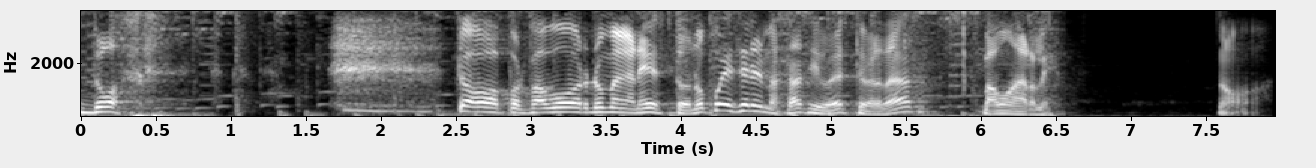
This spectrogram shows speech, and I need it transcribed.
2... No, por favor, no me hagan esto. No puede ser el más ácido este, ¿verdad? Vamos a darle. No.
